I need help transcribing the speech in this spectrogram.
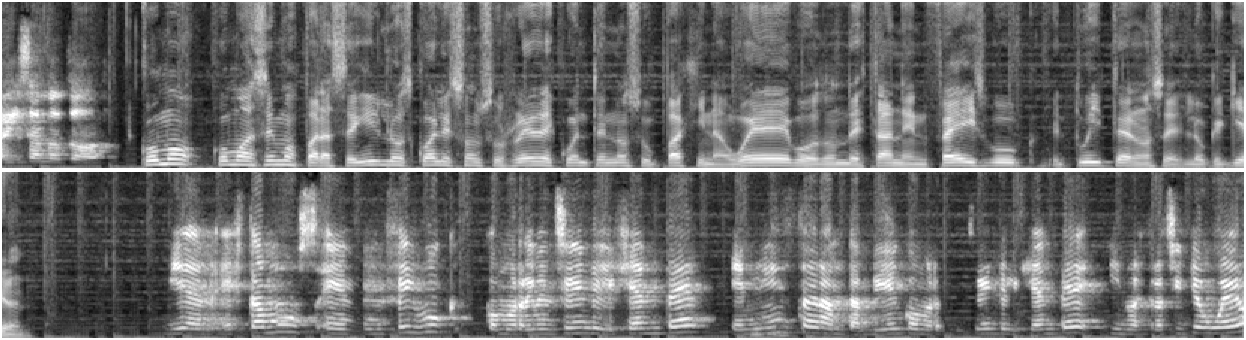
avisando todo. ¿Cómo, cómo hacemos para seguirlos? ¿Cuáles son sus redes? Cuéntenos su página web o dónde están en Facebook, en Twitter, no sé, lo que quieran. Bien, estamos en Facebook como Reinvención Inteligente, en Instagram también como Reinvención Inteligente y nuestro sitio web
